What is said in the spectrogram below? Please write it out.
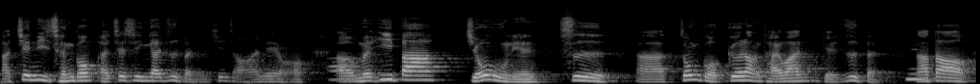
啊建立成功，哎，这是应该日本人，清朝还没有哦。啊，我们一八九五年是啊，中国割让台湾给日本，那到。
